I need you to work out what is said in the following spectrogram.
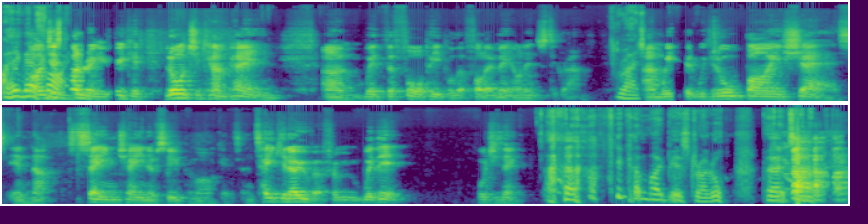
I think I'm fine. just wondering if we could launch a campaign um, with the four people that follow me on Instagram. Right. And we could we could all buy shares in that same chain of supermarkets and take it over from within. What do you think? I think that might be a struggle, but uh,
